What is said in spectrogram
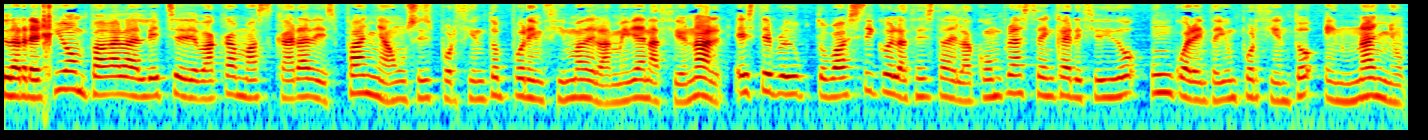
La región paga la leche de vaca más cara de España, un 6% por encima de la media nacional. Este producto básico en la cesta de la compra se ha encarecido un 41% en un año.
